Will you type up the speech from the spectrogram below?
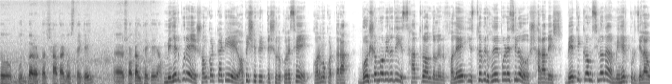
গত বুধবার অর্থাৎ সাত আগস্ট থেকেই সকাল আম- মেহেরপুরে সংকট কাটিয়ে অফিসে ফিরতে শুরু করেছে কর্মকর্তারা। বৈষম্য বিরোধী ছাত্র আন্দোলনের ফলে স্থবির হয়ে পড়েছিল সারা দেশ। ব্যতিক্রম ছিল না মেহেরপুর জেলাও।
